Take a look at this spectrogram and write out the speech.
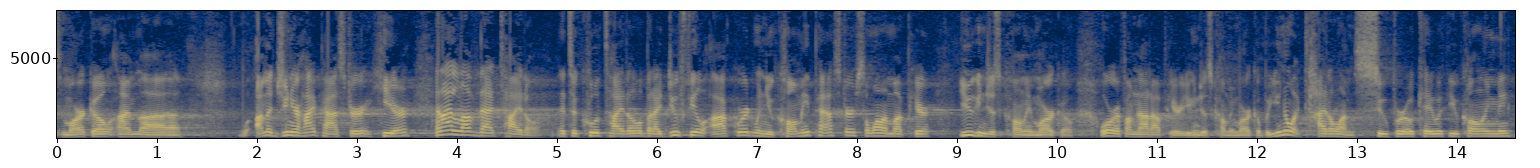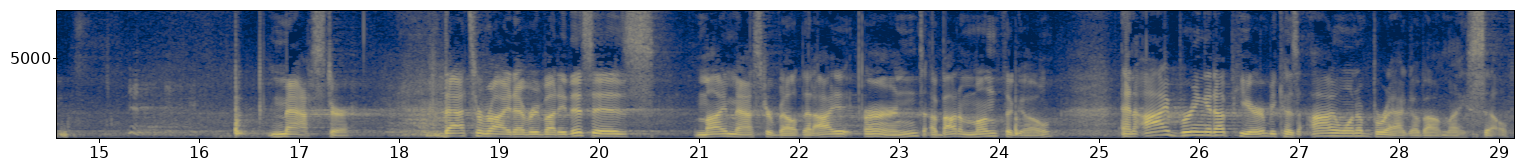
is Marco. I'm, uh, I'm a junior high pastor here, and I love that title. It's a cool title, but I do feel awkward when you call me pastor. So while I'm up here, you can just call me Marco. Or if I'm not up here, you can just call me Marco. But you know what title I'm super okay with you calling me? Master. That's right, everybody. This is my master belt that I earned about a month ago. And I bring it up here because I want to brag about myself.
